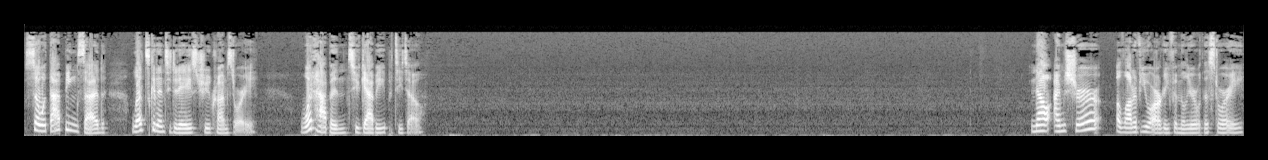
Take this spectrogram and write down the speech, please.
So, with that being said, let's get into today's true crime story. What happened to Gabby Petito? Now, I'm sure a lot of you are already familiar with this story.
